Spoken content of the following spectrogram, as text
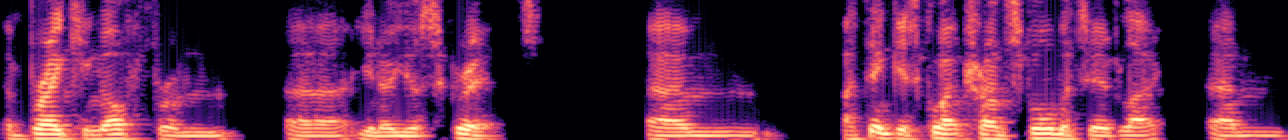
and breaking off from uh, you know your script, um, I think is quite transformative. Like um,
